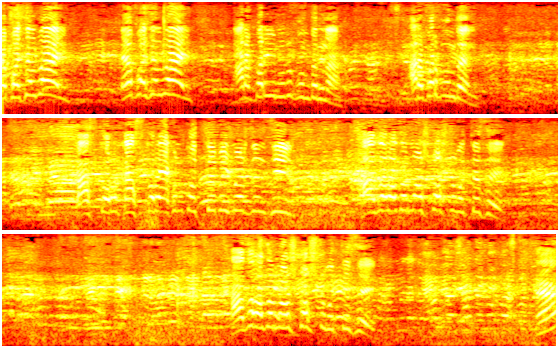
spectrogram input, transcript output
এ ফয়সাল ভাই, এ ফয়সাল ভাই, আরেকবার ইউনিটে ফোন দেন না। আরেকবার ফোন দেন। কাজ করো কাজ করো, এখন করতে হবে ইমার্জেন্সি হাজার হাজার মানুষ কষ্ট করতেছে। হাজার হাজার মানুষ কষ্ট করতেছে। হ্যাঁ?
